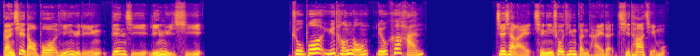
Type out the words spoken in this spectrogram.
感谢导播林雨玲，编辑林雨琪，主播于腾龙、刘科涵。接下来，请您收听本台的其他节目。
